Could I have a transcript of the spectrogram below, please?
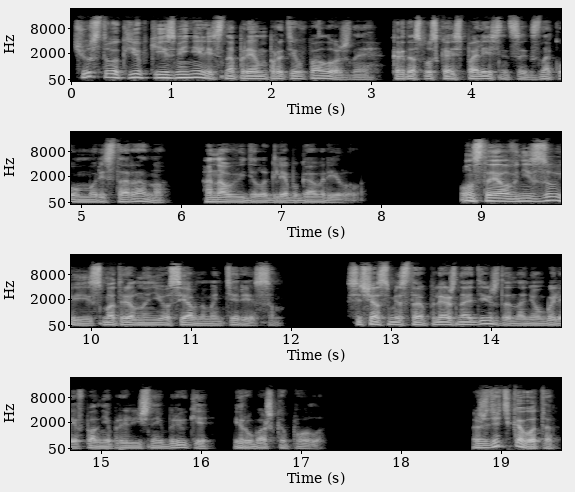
Чувства к юбке изменились на прямо противоположные, когда, спускаясь по лестнице к знакомому ресторану, она увидела Глеба Гаврилова. Он стоял внизу и смотрел на нее с явным интересом. Сейчас вместо пляжной одежды на нем были вполне приличные брюки и рубашка пола. «Ждете кого-то?»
